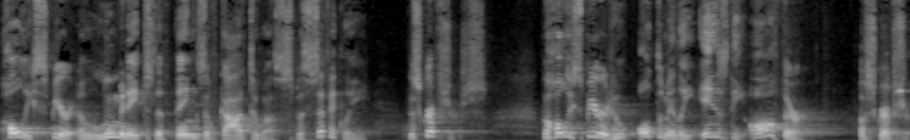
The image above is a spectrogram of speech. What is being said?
Holy Spirit illuminates the things of God to us, specifically the Scriptures. The Holy Spirit, who ultimately is the author of Scripture,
